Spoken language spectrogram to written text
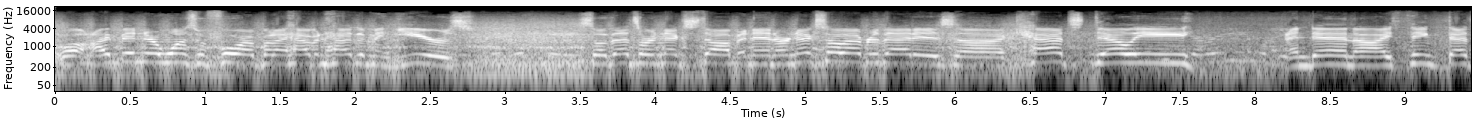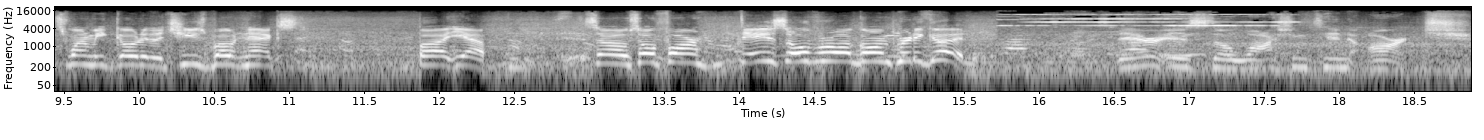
Well, I've been there once before, but I haven't had them in years. So that's our next stop. And then our next stop after that is uh, Katz's Deli. And then uh, I think that's when we go to the cheese boat next. But yeah, so, so far, days overall going pretty good. There is the Washington Arch.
